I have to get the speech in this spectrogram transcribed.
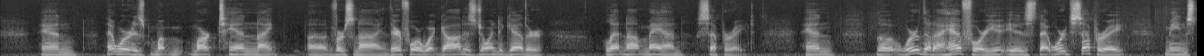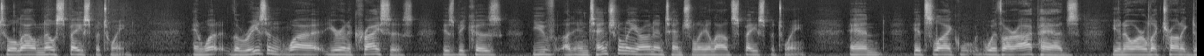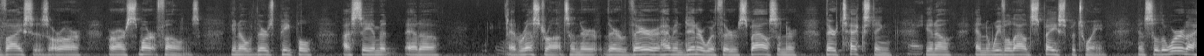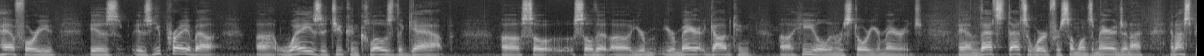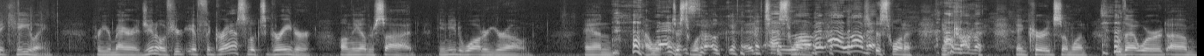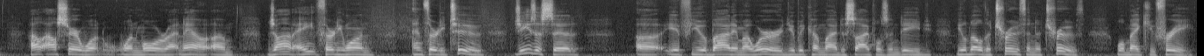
and that word is Mark 10, nine, uh, verse 9. Therefore, what God has joined together, let not man separate. And the word that I have for you is that word separate means to allow no space between. And what the reason why you're in a crisis is because you've intentionally or unintentionally allowed space between. And it's like with our iPads, you know, our electronic devices or our or our smartphones. You know, there's people I see them at, at a at restaurants and they're they're there having dinner with their spouse and they're they're texting, Right. you know, and we've allowed space between. And so the word I have for you is is you pray about uh, ways that you can close the gap, uh, so so that uh, your your mar- God can uh, heal and restore your marriage, and that's that's a word for someone's marriage, and I and I speak healing for your marriage. You know, if you if the grass looks greener on the other side, you need to water your own. And I wa- That just is so good. I just love wanna- it. I love it. just want to I encourage someone with that word. Um, I'll, I'll share one, one more right now. Um, John 8, 31 and 32, Jesus said, uh, If you abide in my word, you become my disciples indeed. You'll know the truth, and the truth will make you free.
